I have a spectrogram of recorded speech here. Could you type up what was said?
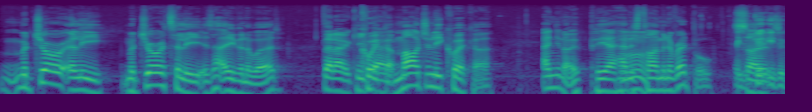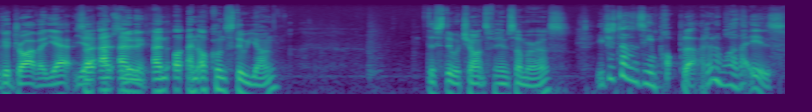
majority majority is that even a word? Don't know. Keep quicker, going. marginally quicker. And you know, Pierre had his time in a Red Bull. He's, so a good, he's a good driver. Yeah, so- yeah, and, absolutely. And, and and Ocon's still young. There's still a chance for him somewhere else. he just doesn't seem popular. I don't know why that is.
